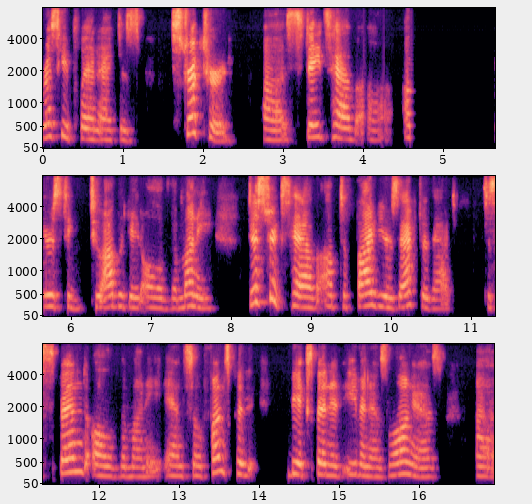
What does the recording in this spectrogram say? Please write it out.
Rescue Plan Act is structured, uh, states have uh, up years to, to obligate all of the money. Districts have up to five years after that to spend all of the money. And so funds could be expended even as long as uh,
